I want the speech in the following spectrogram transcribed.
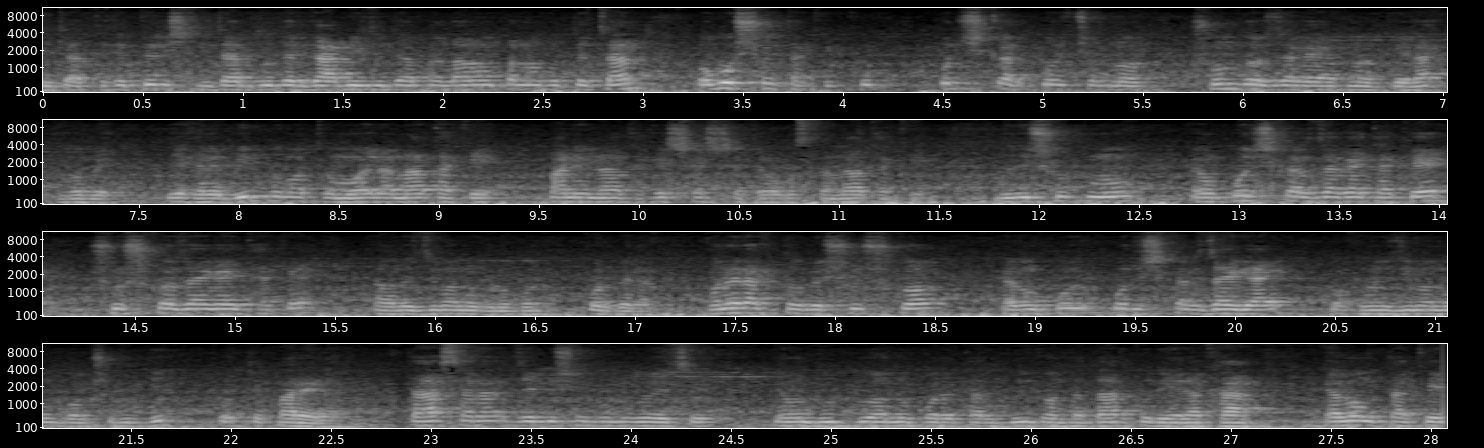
লিটার থেকে তিরিশ লিটার দুধের গাভী যদি আপনার লালন পালন করতে চান, অবশ্যই তাকে খুব পরিষ্কার, পরিচ্ছন্ন, সুন্দর জায়গায় আপনাকে রাখতে হবে, যেখানে বিন্দুমাত্র ময়লা না থাকে, পানি না থাকে শেষ সাথে অবস্থা না থাকে। যদি শুকনো এবং পরিষ্কার জায়গায় থাকে, শুষ্ক জায়গায় থাকে তাহলে জীবাণু গ্রহণ করবে না। মনে রাখতে হবে, শুষ্ক এবং পরিষ্কার জায়গায় কখনো জীবাণু বংশবৃদ্ধি করতে পারে না। তাছাড়া যে বিষয়গুলো রয়েছে, যেমন দুধ দোয়ানোর পরে তার দুই ঘণ্টা দাঁড় করিয়ে রাখা এবং তাকে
